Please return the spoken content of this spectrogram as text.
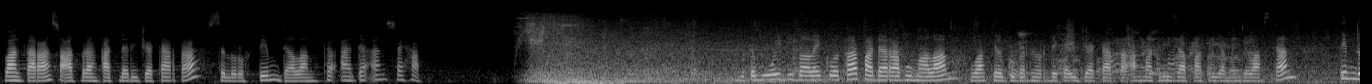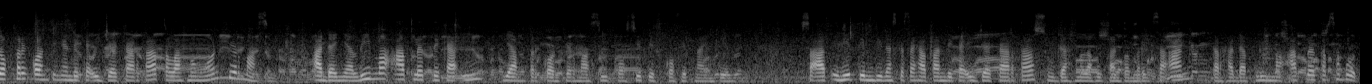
lantaran saat berangkat dari Jakarta seluruh tim dalam keadaan sehat. Ditemui di Balai Kota pada Rabu malam, Wakil Gubernur DKI Jakarta Ahmad Riza Patria menjelaskan, tim dokter kontingen DKI Jakarta telah mengonfirmasi adanya lima atlet DKI yang terkonfirmasi positif COVID-19. Saat ini tim Dinas Kesehatan DKI Jakarta sudah melakukan pemeriksaan terhadap lima atlet tersebut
